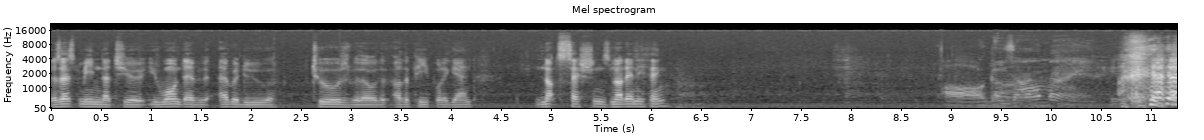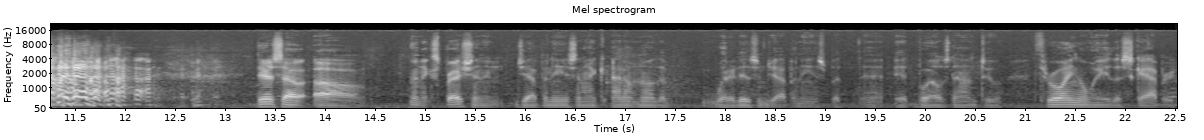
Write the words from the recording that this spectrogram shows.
does that mean that you you won't ever ever do tours with other other people again? Not sessions, not anything. All gone. He's all mine. There's a uh, an expression in Japanese, and I, I don't know the what it is in Japanese, but uh, it boils down to throwing away the scabbard.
